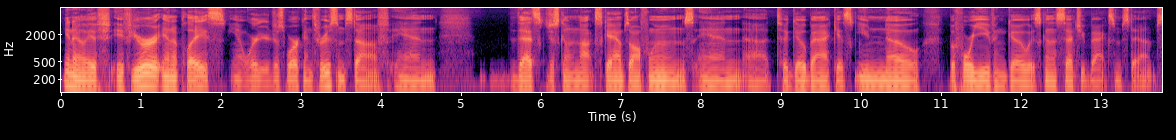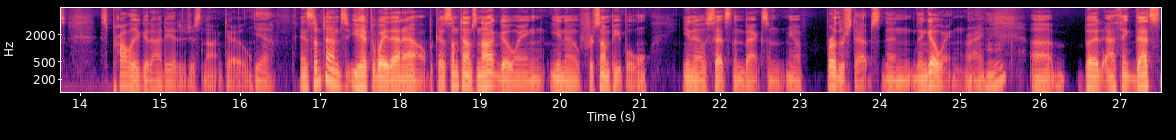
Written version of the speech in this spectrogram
you know, if if you're in a place you know where you're just working through some stuff and that's just going to knock scabs off wounds and uh, to go back it's you know before you even go it's going to set you back some steps it's probably a good idea to just not go yeah and sometimes you have to weigh that out because sometimes not going, you know, for some people, you know, sets them back some, you know, further steps than than going, right? Mm-hmm. Uh, but I think that's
